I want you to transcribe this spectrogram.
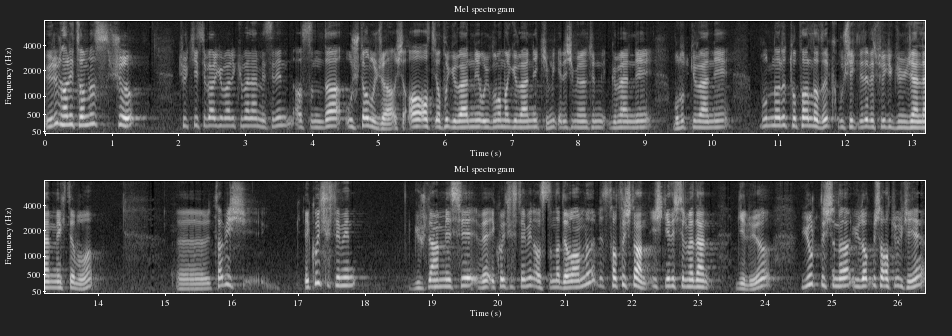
ürün haritamız şu. Türkiye Siber Güvenlik Kümelenmesi'nin aslında uçtan uca işte altyapı güvenliği, uygulama güvenliği, kimlik erişim yönetim güvenliği, bulut güvenliği bunları toparladık bu şekilde ve sürekli güncellenmekte bu. Ee, tabii ekosistemin güçlenmesi ve ekosistemin aslında devamı bir satıştan, iş geliştirmeden geliyor. Yurt dışına 166 ülkeye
